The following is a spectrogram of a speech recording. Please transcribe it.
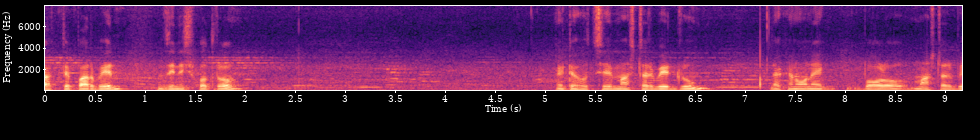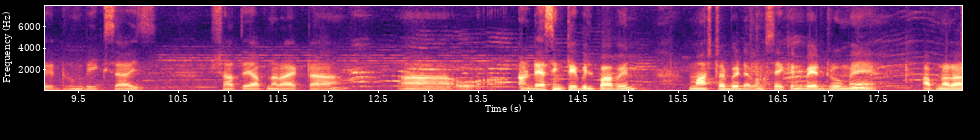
রাখতে পারবেন জিনিসপত্র। এটা হচ্ছে মাস্টার বেডরুম। দেখেন অনেক বড় মাস্টার বেডরুম, বিগ সাইজ। সাথে আপনারা একটা ড্রেসিং টেবিল পাবেন। মাস্টার বেড এবং সেকেন্ড বেডরুমে আপনারা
